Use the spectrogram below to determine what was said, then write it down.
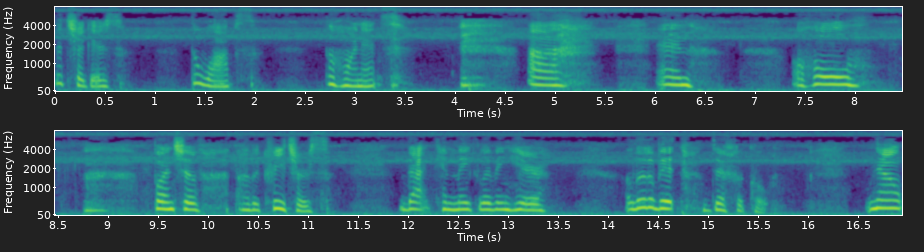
the chiggers, the wops, the hornets uh, and a whole bunch of other creatures that can make living here a little bit difficult. Now,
